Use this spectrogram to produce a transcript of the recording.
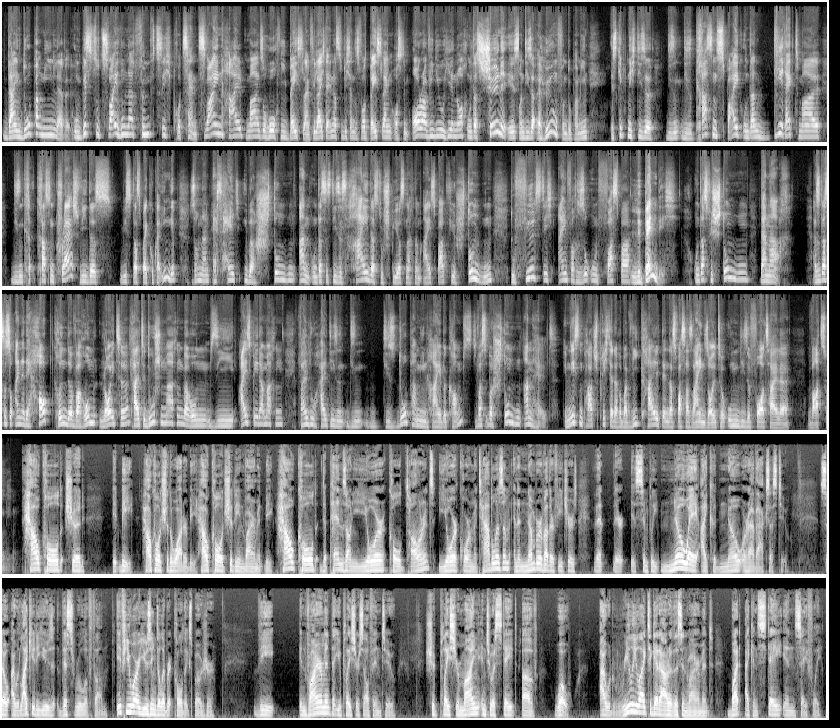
dein Dopaminlevel um bis zu 250 Prozent, zweieinhalb Mal so hoch wie Baseline. Vielleicht erinnerst du dich an das Wort Baseline aus dem Aura-Video hier noch. Und das Schöne ist an dieser Erhöhung von Dopamin, es gibt nicht diese, diesen, diesen krassen Spike und dann direkt mal diesen krassen Crash, wie das wie es das bei Kokain gibt, sondern es hält über Stunden an. Und das ist dieses High, das du spürst nach einem Eisbad für Stunden. Du fühlst dich einfach so unfassbar lebendig. Und das für Stunden danach. Also das ist so einer der Hauptgründe, warum Leute kalte Duschen machen, warum sie Eisbäder machen, weil du halt diesen, diesen, dieses Dopamin-High bekommst, was über Stunden anhält. Im nächsten Part spricht er darüber, wie kalt denn das Wasser sein sollte, um diese Vorteile wahrzunehmen. How cold should it be? How cold should the water be? How cold should the environment be? How cold depends on your cold tolerance, your core metabolism, and a number of other features that there is simply no way I could know or have access to. So I would like you to use this rule of thumb. If you are using deliberate cold exposure, the environment that you place yourself into should place your mind into a state of, whoa, I would really like to get out of this environment but I can stay in safely.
